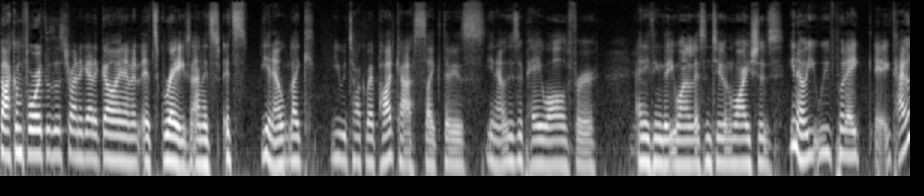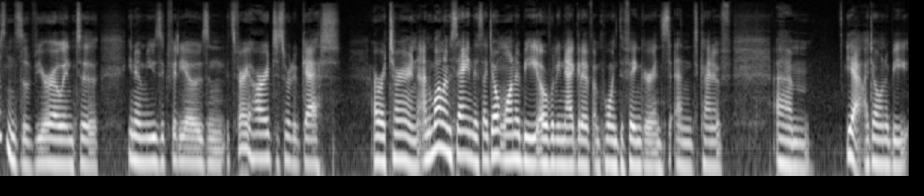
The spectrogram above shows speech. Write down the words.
back and forth with us trying to get it going, and it, it's great. And it's it's you know like you would talk about podcasts. Like there's you know there's a paywall for anything that you want to listen to and why should you know we've put eight, eight thousands of euro into you know music videos and it's very hard to sort of get a return and while i'm saying this i don't want to be overly negative and point the finger and and kind of um yeah i don't want to be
